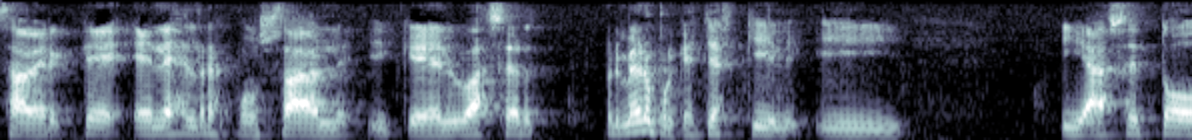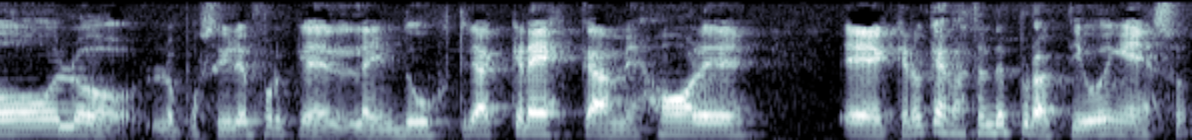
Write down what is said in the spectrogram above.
saber que él es el responsable y que él va a hacer, primero porque es Jeff Keighley y, hace todo lo, posible porque la industria crezca, mejore. Eh, creo que es bastante proactivo en eso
